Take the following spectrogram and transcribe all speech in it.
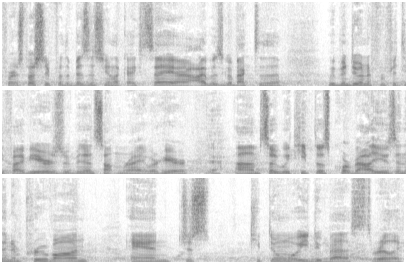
for especially for the business. You know, like I say, I, I always go back to the we've been doing it for 55 years. We've been doing something right. We're here. Yeah. Um, so we keep those core values and then improve on and just keep doing what we do best. Really.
